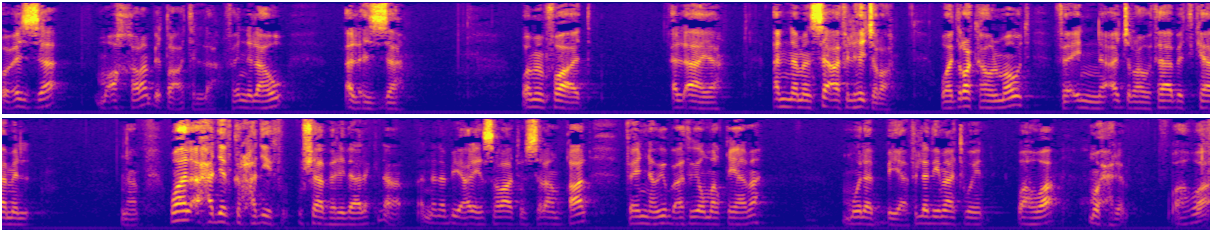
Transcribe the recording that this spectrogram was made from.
أعز مؤخرا بطاعة الله فإن له العزة. ومن فوائد الآية أن من سعى في الهجرة وأدركه الموت فإن أجره ثابت كامل. نعم. وهل أحد يذكر حديث مشابه لذلك؟ نعم. أن النبي عليه الصلاة والسلام قال فإنه يبعث يوم القيامة ملبيا في الذي مات وين؟ وهو محرم. وهو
